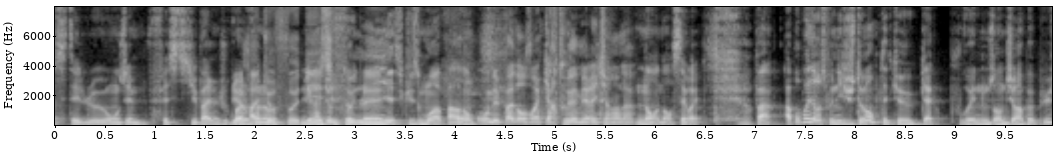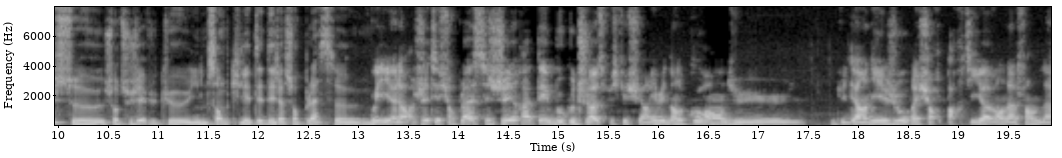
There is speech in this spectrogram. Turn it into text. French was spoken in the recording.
C'était le 11e festival, je crois. Les Radiophonies, les Radiophonies excuse-moi, pardon. On n'est pas dans un cartoon américain là. Non, non, c'est vrai. Enfin, à propos des Radiophonies, justement, peut-être que Kak pourrait nous en dire un peu plus sur le sujet, vu qu'il me semble qu'il était déjà sur place. Oui, alors j'étais sur place, j'ai raté beaucoup de choses, puisque je suis arrivé dans le courant du du dernier jour et je suis reparti avant la fin de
